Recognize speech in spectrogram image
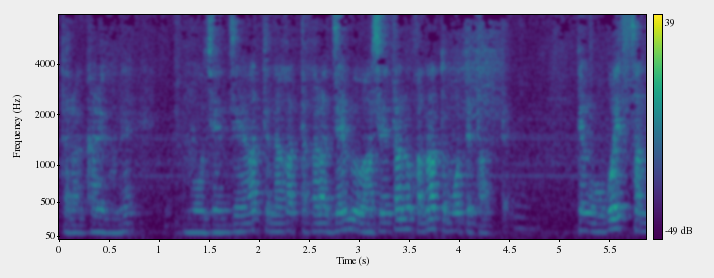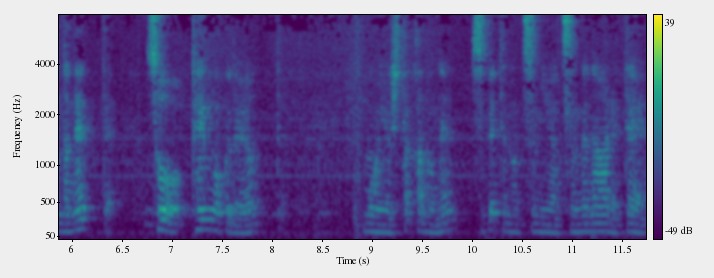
たら彼がねもう全然会ってなかったから全部忘れたのかなと思ってたって。でも覚えてたんだねって。そう天国だよって。もう義高のね全ての罪は償われて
